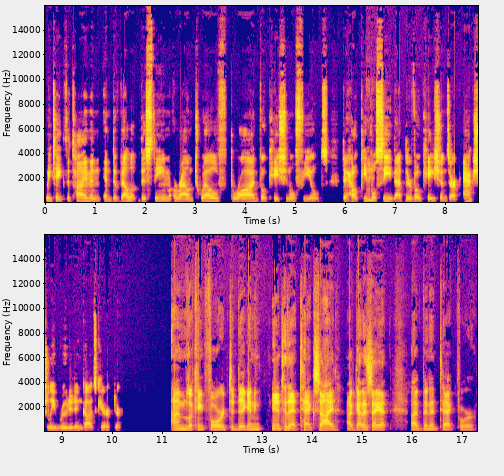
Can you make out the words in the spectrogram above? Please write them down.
we take the time and, and develop this theme around 12 broad vocational fields to help people mm-hmm. see that their vocations are actually rooted in God's character. I'm looking forward to digging into that tech side. I've got to say it. I've been in tech for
